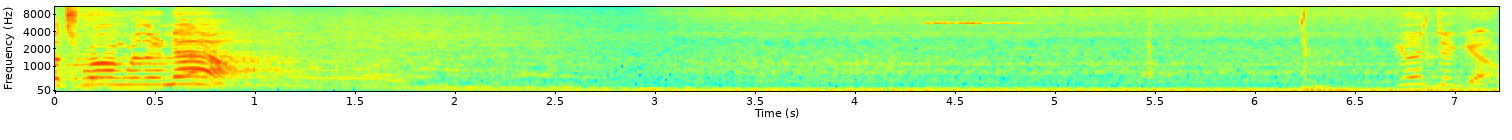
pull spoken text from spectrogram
what's wrong with her now? Good to go.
